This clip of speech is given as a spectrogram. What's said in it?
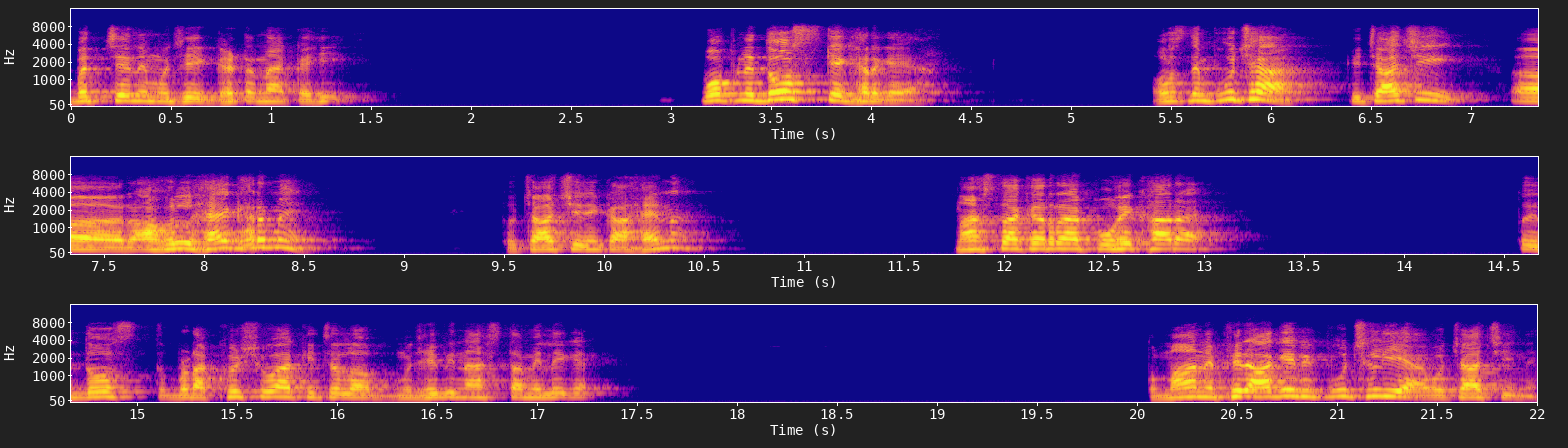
बच्चे ने मुझे घटना कही। वो अपने दोस्त के घर गया। और उसने पूछा कि, चाची राहुल है घर में? तो चाची ने कहा, है ना। नाश्ता कर रहा है, पोहे खा रहा है। तो ये दोस्त बड़ा खुश हुआ कि चलो, अब मुझे भी नाश्ता मिलेगा। तो माँ ने फिर आगे भी पूछ लिया, वो चाची ने,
